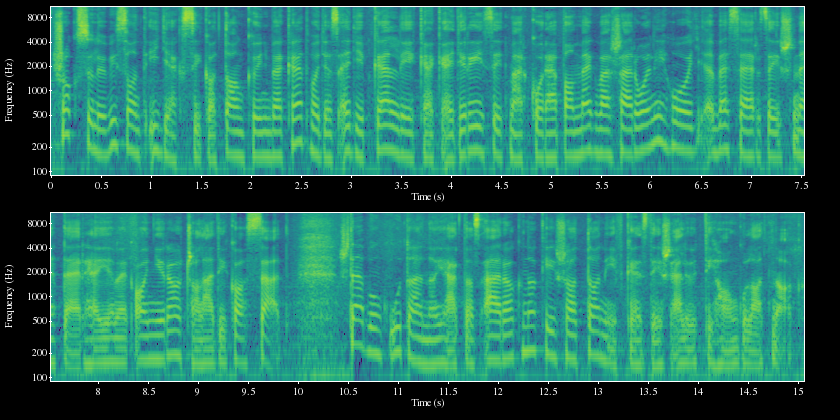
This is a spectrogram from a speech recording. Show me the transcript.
Sok szülő viszont igyekszik a tankönyveket vagy az egyéb kellékek egy részét már korábban megvásárolni, hogy beszerzés ne terhelje meg annyira a családi kasszát. Stábunk utána járt az áraknak és a tanévkezdés előtti hangulatnak.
